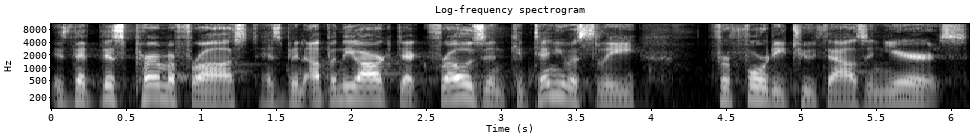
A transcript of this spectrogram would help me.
is that this permafrost has been up in the Arctic, frozen continuously for 42,000 years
